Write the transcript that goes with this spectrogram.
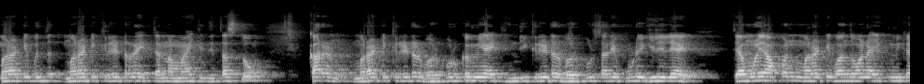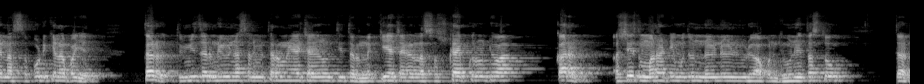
मराठीबद्दल मराठी क्रिएटर आहेत त्यांना माहिती देत असतो. कारण मराठी क्रिएटर भरपूर कमी आहेत हिंदी क्रिएटर भरपूर सारे पुढे गेलेले आहेत. त्यामुळे आपण मराठी बांधवांना एकमेकांना सपोर्ट केला पाहिजे. तर तुम्ही जर नवीन असाल मित्रांनो या चॅनलवरती तर नक्की या चॅनलला सबस्क्राईब करून ठेवा. कारण असेच मराठीमधून नवीन नवीन व्हिडिओ आपण घेऊन येत असतो. तर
